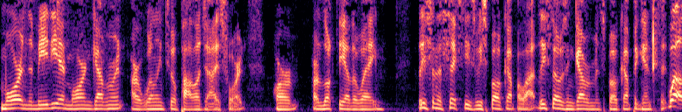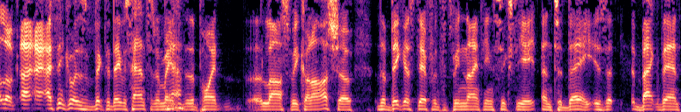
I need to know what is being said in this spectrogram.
more in the media and more in government are willing to apologize for it or or look the other way. At least in the 60s, we spoke up a lot. At least those in government spoke up against it. Well, look, I, I think it was Victor Davis Hanson who made yeah. the point uh, last week on our show. The biggest difference between 1968 and today is that back then,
